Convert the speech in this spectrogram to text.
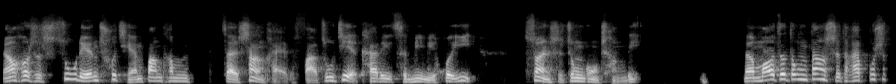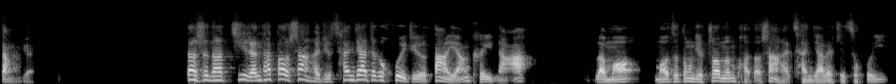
然后是苏联出钱帮他们在上海的法租界开了一次秘密会议，算是中共成立。那毛泽东当时他还不是党员，但是呢，既然他到上海去参加这个会就有大洋可以拿，那毛毛泽东就专门跑到上海参加了这次会议。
